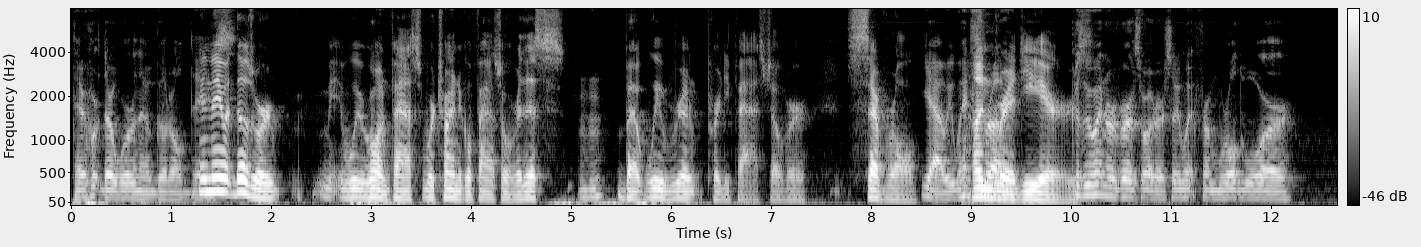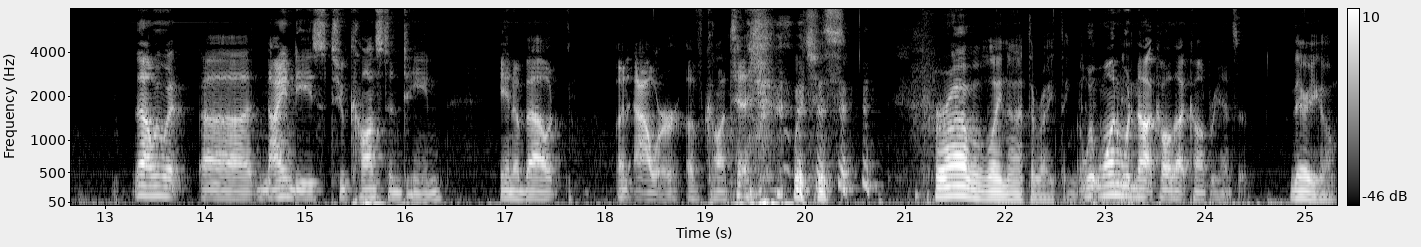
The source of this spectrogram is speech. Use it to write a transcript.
there were, there were no good old days. And they, those were, we were going fast. We're trying to go fast over this, Mm-hmm. but we went pretty fast over several yeah, we went hundred years. because we went in reverse order. So we went from World War. No, we went uh, 90s to Constantine in about an hour of content. which is probably not the right thing. do. One would not call that comprehensive. There you go.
